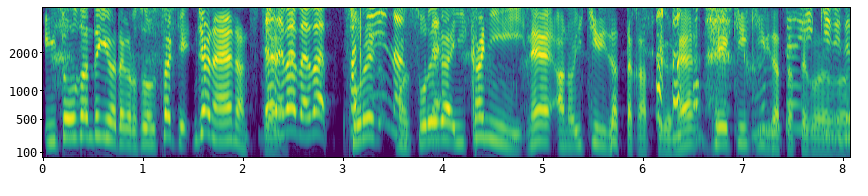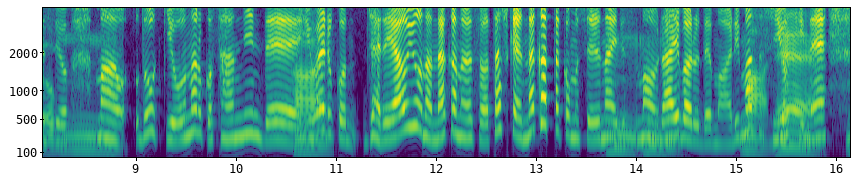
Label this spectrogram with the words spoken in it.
い伊藤さん的にはだからそのさっきじゃあねなんつって。じゃあねバイバイバイパそれそれがいかにねあのイキリだったかっていうね平気イキリだったって完全にイキリですよ、うん。まあ同期女の子3人で、はいい、わゆるこうじゃれ合うような仲の良さは確かになかったかもしれないです、うんうんまあライバルでもありますし、まあね。良きね、う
